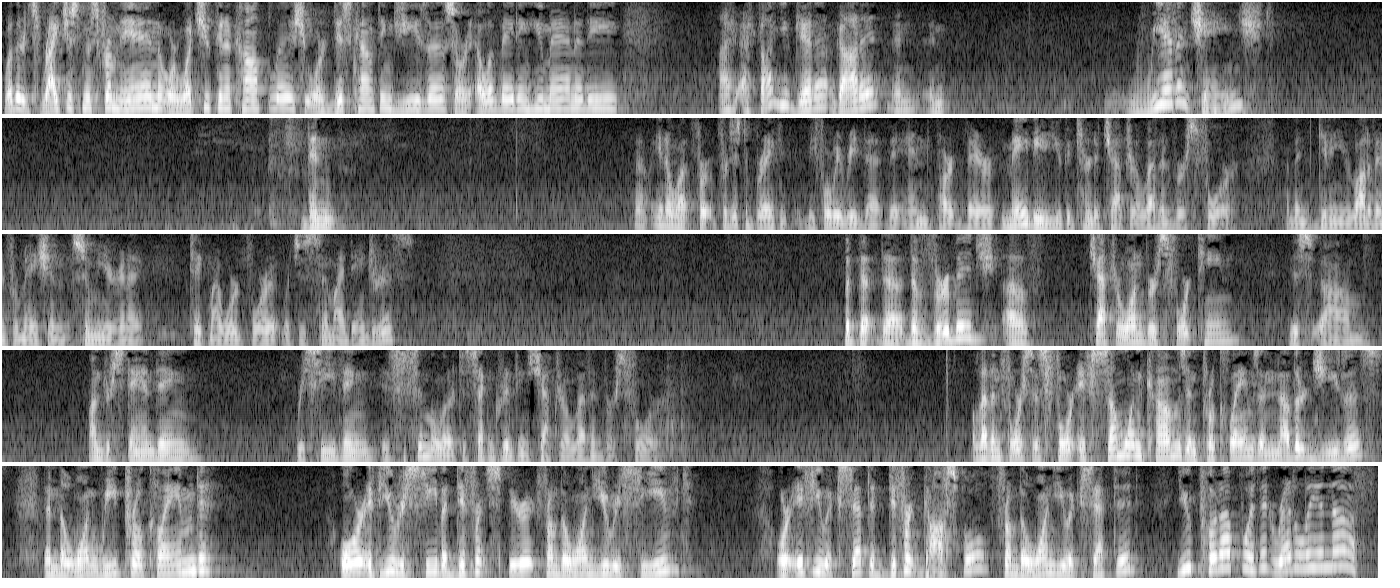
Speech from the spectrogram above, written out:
Whether it's righteousness from in, or what you can accomplish, or discounting Jesus, or elevating humanity. I, I thought you get it, got it, and, and we haven't changed. then well, you know what? For, for just a break, before we read the, the end part there, maybe you could turn to chapter 11, verse 4. I've been giving you a lot of information, assuming you're going to take my word for it, which is semi dangerous. But the, the, the verbiage of chapter 1, verse 14, this um, understanding, receiving is similar to 2 Corinthians chapter 11 verse 4. 11:4 says, "For if someone comes and proclaims another Jesus than the one we proclaimed, or if you receive a different spirit from the one you received, or if you accept a different gospel from the one you accepted, you put up with it readily enough."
